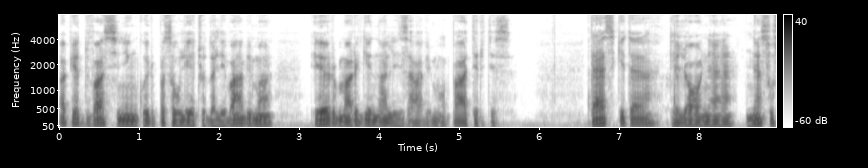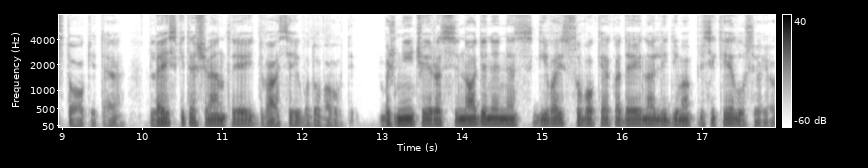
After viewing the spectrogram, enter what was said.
apie dvasininkų ir pasauliečių dalyvavimą ir marginalizavimo patirtis. Teskite kelionę, nesustokite, leiskite šventajai dvasiai vadovauti. Bažnyčia yra sinodinė, nes gyvai suvokia, kad eina lydima prisikėlusiojo,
